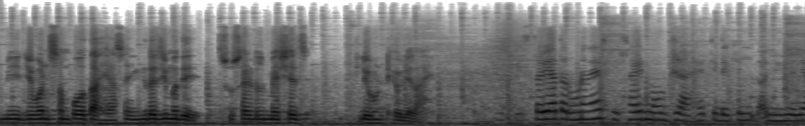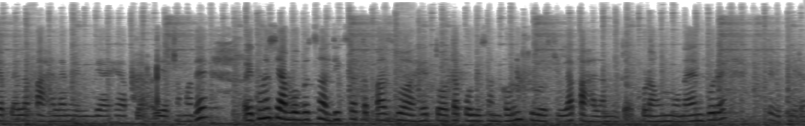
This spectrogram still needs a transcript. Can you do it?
मी जीवन संपवत आहे असं इंग्रजीमध्ये सुसायडल मेसेज लिहून ठेवलेला आहे. तर या तरुणाने सुसाईड नोट जी आहे ती देखील लिहिलेली आपल्याला पाहायला मिळालेली आहे आपल्या याच्यामध्ये. एकूणच याबाबतचा अधिकचा तपास जो आहे तो आता पोलिसांकडून सुरू असलेला पाहायला मिळतो पुण्याहून मोनायनपूर आहे ते विकमिरा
